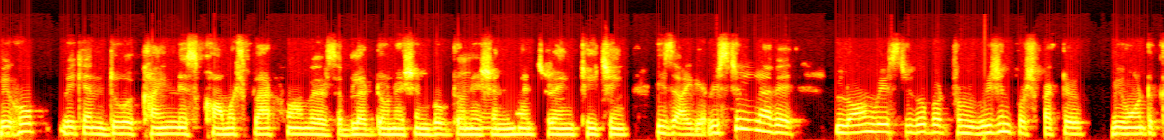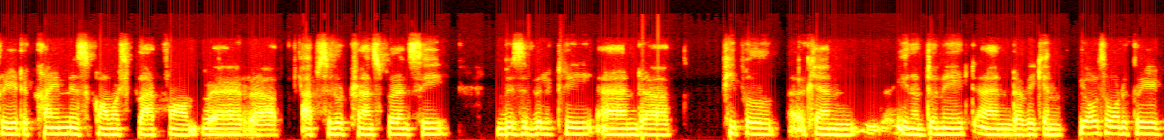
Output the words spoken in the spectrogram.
we hope we can do a kindness commerce platform where it's a blood donation book mm-hmm. donation mm-hmm. mentoring teaching is the idea we still have a long ways to go but from a vision perspective we want to create a kindness commerce platform where uh, absolute transparency, visibility, and uh, people uh, can you know donate, and uh, we can. We also want to create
